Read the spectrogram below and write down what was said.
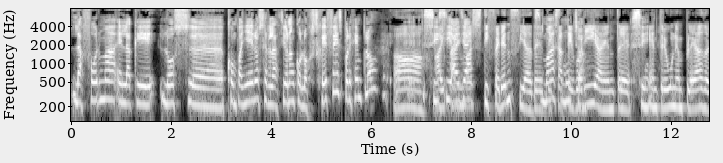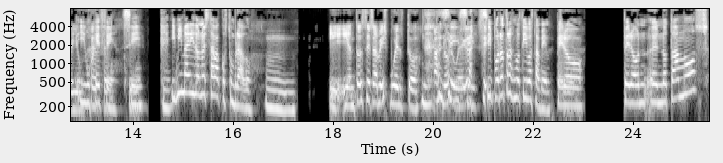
la forma en la que los eh, compañeros se relacionan con los jefes, por ejemplo. Ah, Eh, sí, hay, sí, hay más diferencia de, categoría entre, Sí. entre un empleado y un, Y un jefe, sí. Mm. Y mi marido no estaba acostumbrado. Mm. Y, y entonces habéis vuelto a Noruega. sí, sí, por otros motivos también, pero, pero eh, notamos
